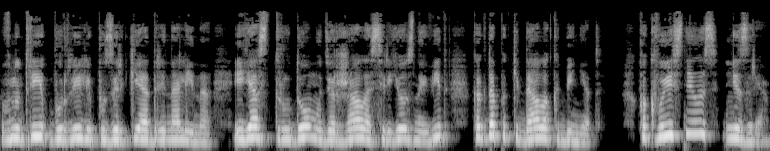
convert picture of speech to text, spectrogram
Внутри бурлили пузырьки адреналина, и я с трудом удержала серьезный вид, когда покидала кабинет. Как выяснилось, не зря.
